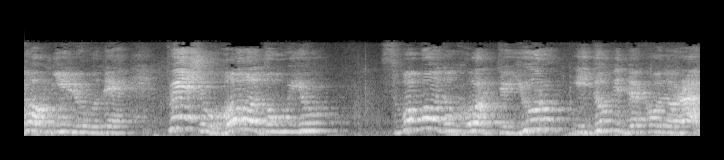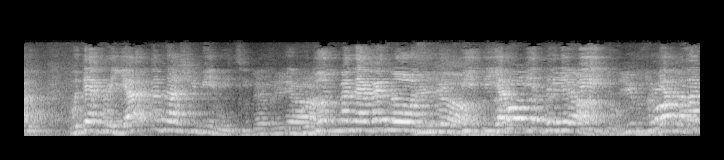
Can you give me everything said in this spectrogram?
Бог, ні люди. Пишу, голодую, свободу хортю Юру і йду під Верховну Раду. Буде приємно в нашій Вінниці. І будуть мене виносити звідти, я звідти не вийду. І Я була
